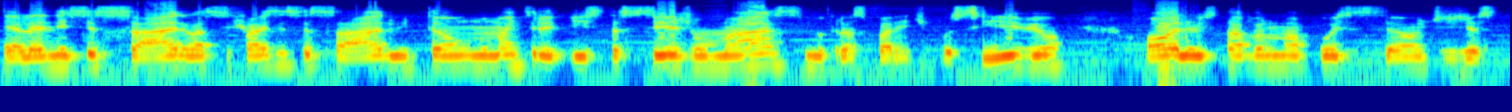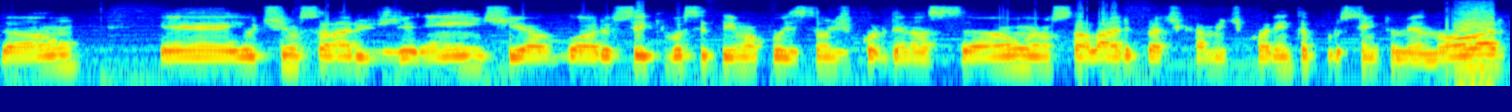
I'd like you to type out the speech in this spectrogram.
ela é necessária, ela se faz necessário. Então, numa entrevista, seja o máximo transparente possível olha, eu estava numa posição de gestão, é, eu tinha um salário de gerente, agora eu sei que você tem uma posição de coordenação, é um salário praticamente 40% menor,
